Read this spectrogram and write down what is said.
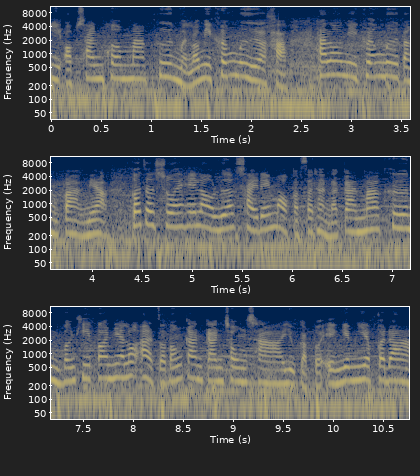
มีออปชันเพิ่มมากขึ้น เหมือนเรามีเครื่องมือะค่ะ ถ้าเรามีเครื่องมือต่างๆเนี่ยก็จะช่วยให้เราเลือกใช้ได้เหมาะกับสถานการณ์มากขึ้น บางทีตอนนี้เราอาจจะต้องการการชงชาอยู่กับตัวเองเงียบๆก็ได้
